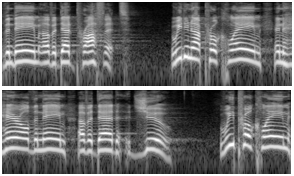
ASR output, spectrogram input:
the name of a dead prophet. We do not proclaim and herald the name of a dead Jew. We proclaim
